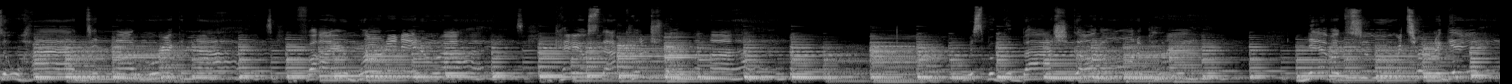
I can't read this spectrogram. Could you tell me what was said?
So high, did not recognize the fire burning in her eyes, the chaos that controlled my mind. Whispered goodbye, she got on a plane, never to return again,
